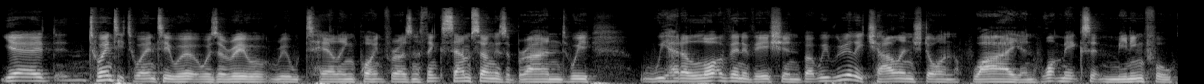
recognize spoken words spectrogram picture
Yeah, 2020 was a real, real telling point for us, and I think Samsung as a brand, we we had a lot of innovation, but we really challenged on why and what makes it meaningful.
